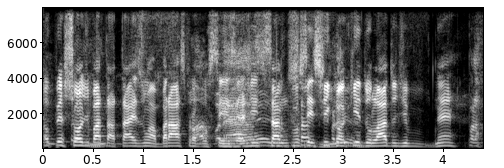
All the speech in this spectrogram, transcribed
O pessoal de Batatais, um abraço pra vocês. A abraço. gente É, sabe não que vocês sabia. ficam aqui do lado de, né? Pra frente,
